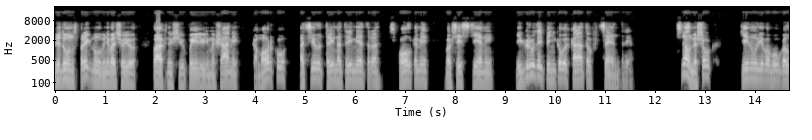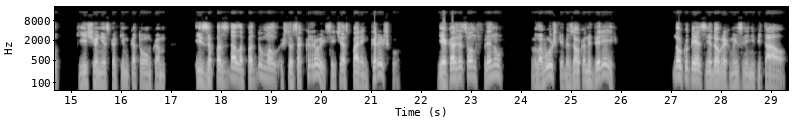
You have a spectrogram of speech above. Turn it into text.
Ведун спрыгнул в небольшую, пахнущую пылью и мышами, коморку от силы три на три метра с полками во все стены и грудой пеньковых канатов в центре. Снял мешок, кинул его в угол к еще нескольким котомкам и запоздало подумал, что закрой сейчас парень крышку, и окажется он в плену, в ловушке без окон и дверей. Но купец недобрых мыслей не питал,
